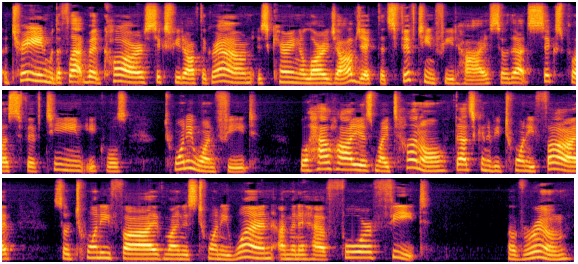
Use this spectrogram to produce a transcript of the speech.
A train with a flatbed car six feet off the ground is carrying a large object that's 15 feet high, so that's 6 plus 15 equals 21 feet. Well, how high is my tunnel? That's going to be 25. So 25 minus 21, I'm going to have 4 feet of room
